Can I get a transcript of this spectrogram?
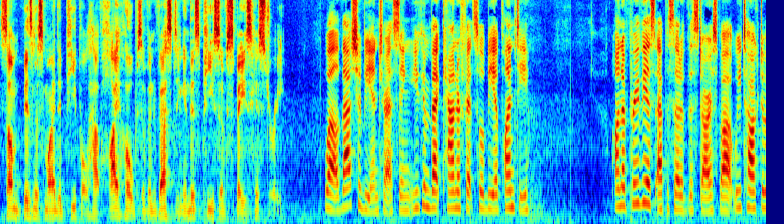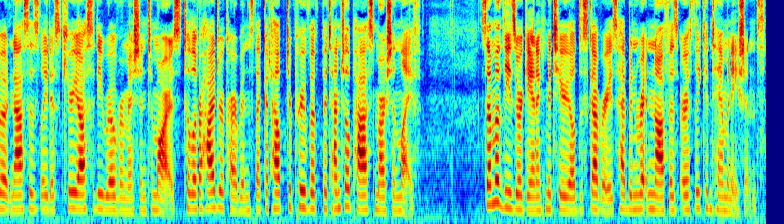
Some business minded people have high hopes of investing in this piece of space history. Well, that should be interesting. You can bet counterfeits will be aplenty. On a previous episode of the Star Spot, we talked about NASA's latest Curiosity rover mission to Mars to look for hydrocarbons that could help to prove of potential past Martian life. Some of these organic material discoveries had been written off as earthly contaminations.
